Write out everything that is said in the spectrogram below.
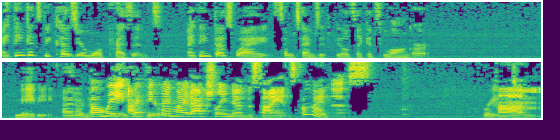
I think it's because you're more present. I think that's why sometimes it feels like it's longer. Maybe I don't know. oh wait I think theory. i might actually know the science behind hmm. this Great. Um,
